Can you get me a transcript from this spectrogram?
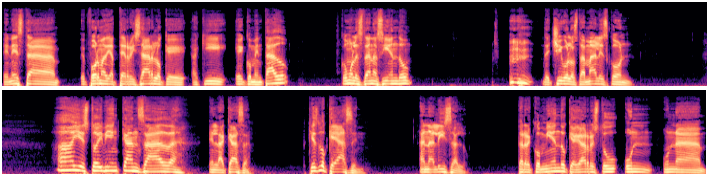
en esta forma de aterrizar lo que aquí he comentado, cómo le están haciendo de chivo los tamales con... Ay, estoy bien cansada en la casa. ¿Qué es lo que hacen? Analízalo. Te recomiendo que agarres tú un, una...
